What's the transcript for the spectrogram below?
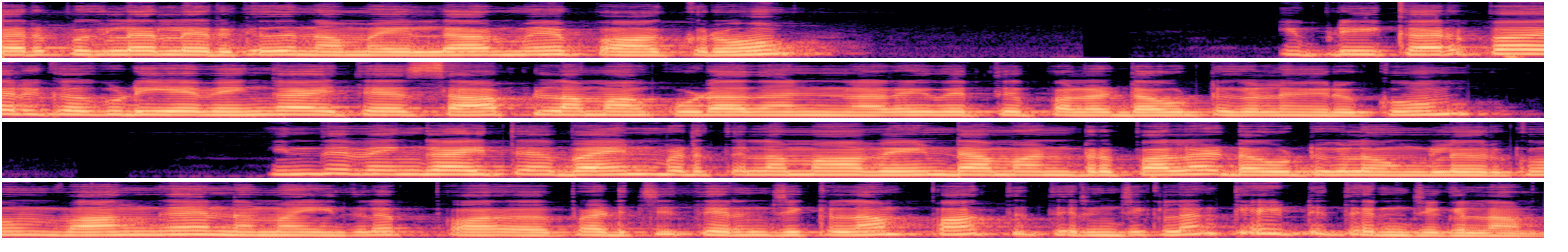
கருப்பு கலரில் இருக்கிறது நம்ம எல்லாருமே பார்க்குறோம் இப்படி கருப்பாக இருக்கக்கூடிய வெங்காயத்தை சாப்பிடலாமா கூடாதான்னு நிறைய பேர்த்து பல டவுட்டுகளும் இருக்கும். இந்த வெங்காயத்தை பயன்படுத்தலாமா வேண்டாமான்ற பல டவுட்டுகள் உங்களுக்கு இருக்கும். வாங்க நம்ம இதில் ப படித்து தெரிஞ்சுக்கலாம் பார்த்து தெரிஞ்சுக்கலாம் கேட்டு தெரிஞ்சுக்கலாம்.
